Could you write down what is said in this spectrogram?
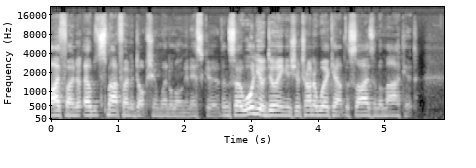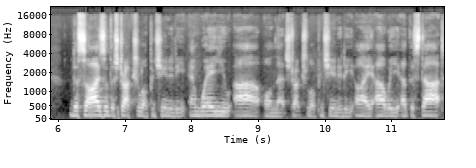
iPhone, uh, smartphone adoption went along an S curve. And so all you're doing is you're trying to work out the size of a market the size of the structural opportunity and where you are on that structural opportunity, i.e., are we at the start,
